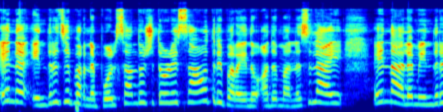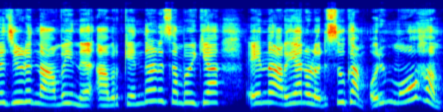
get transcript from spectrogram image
എന്ന് ഇന്ദ്രജി പറഞ്ഞപ്പോൾ സന്തോഷത്തോടെ സാവിത്രി പറയുന്നു അത് മനസ്സിലായി. എന്നാലും ഇന്ദ്രജിയുടെ നാവിൽ നിന്ന് അവർക്ക് എന്താണ് സംഭവിക്കുക എന്ന് അറിയാനുള്ള ഒരു സുഖം ഒരു മോഹം.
